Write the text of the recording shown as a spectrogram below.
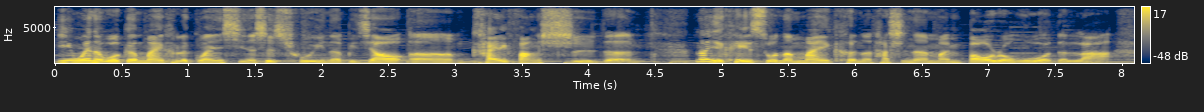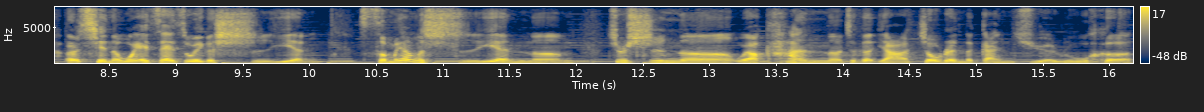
因为呢，我跟麦克的关系呢是处于呢比较呃开放式的。那也可以说呢，麦克呢他是呢蛮包容我的啦。而且呢，我也在做一个实验。什么样的实验呢？就是呢，我要看呢这个亚洲人的感觉如何。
